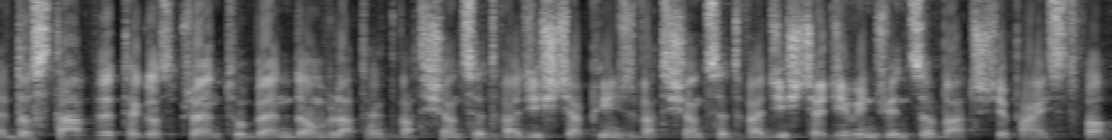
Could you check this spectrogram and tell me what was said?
Dostawy tego sprzętu będą w latach 2025-2029, więc zobaczcie Państwo,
